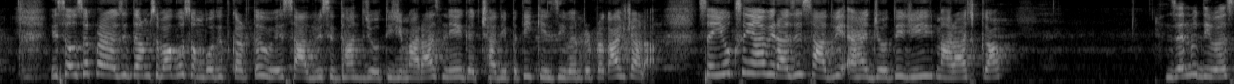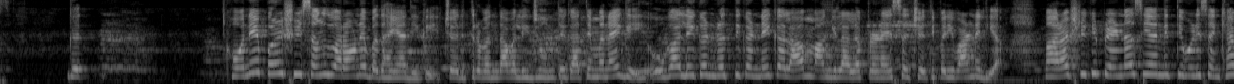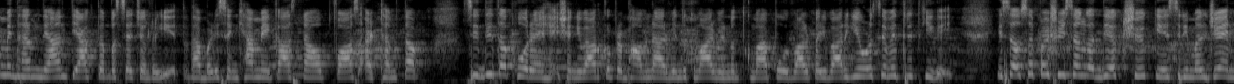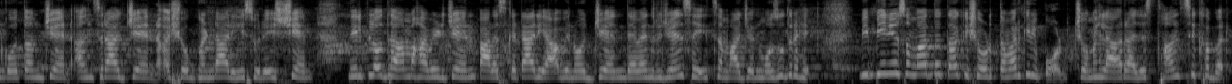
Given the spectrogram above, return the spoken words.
इस अवसर पर आयोजित धर्मसभा को संबोधित करते हुए साध्वी सिद्धांत ज्योति जी महाराज ने गच्छाधिपति के जीवन पर प्रकाश डाला। संयोग से यहाँ विराजित साध्वी अहद ज्योति जी महाराज का जन्म दिवस होने पर श्री संघ द्वारा उन्हें बधाइयाँ दी गई। चरित्र वंदावली झूमते गाते मनाई गई। ओगा लेकर नृत्य करने का लाभ मांगीलाल प्रणय सचेती परिवार ने लिया। महाराष्ट्र की प्रेरणा से यहाँ नित्य बड़ी संख्या में धर्म ध्यान त्याग, तपस्या चल रही है तथा बड़ी संख्या में एकासना उपवास, अठम, तप, सिद्धि तप हो रहे हैं। शनिवार को प्रभावना अरविंद कुमार, विनोद कुमार, पोरवाल परिवार की ओर से वितरित की गई। इस अवसर पर श्री संघ अध्यक्ष के श्रीमल जैन, गौतम जैन अंसराज जैन, अशोक भंडारी, सुरेश जैन नीलप्लोधा महावीर जैन, पारस कटारिया, विनोद जैन, देवेंद्र जैन सहित समाज मौजूद रहे। बीपी न्यूज़ संवाददाता किशोर तंवर की रिपोर्ट चौमहला राजस्थान से खबर।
